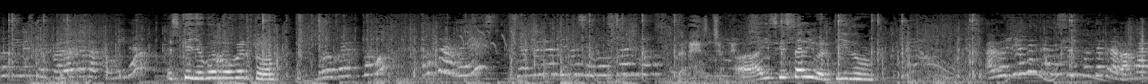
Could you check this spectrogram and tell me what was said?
no tienes preparada la comida? Es que llegó Roberto. ¿Roberto? ¿Otra vez? Ya apenas tiene hace dos años. Ay, es que está divertido. A ver, ya deja de eso y ponte a trabajar.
